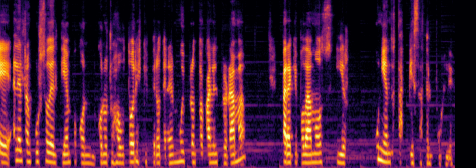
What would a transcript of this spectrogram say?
eh, en el transcurso del tiempo con, con, otros autores que espero tener muy pronto acá en el programa para que podamos ir uniendo estas piezas del puzzle.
